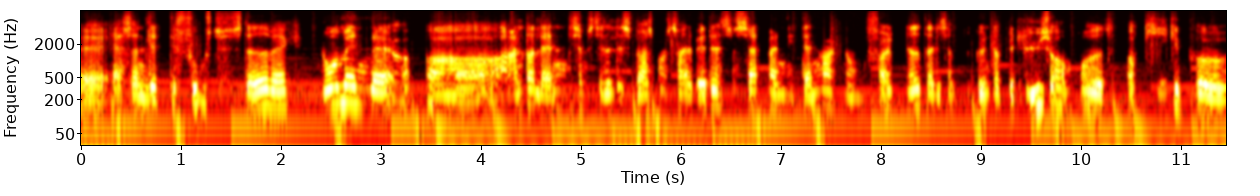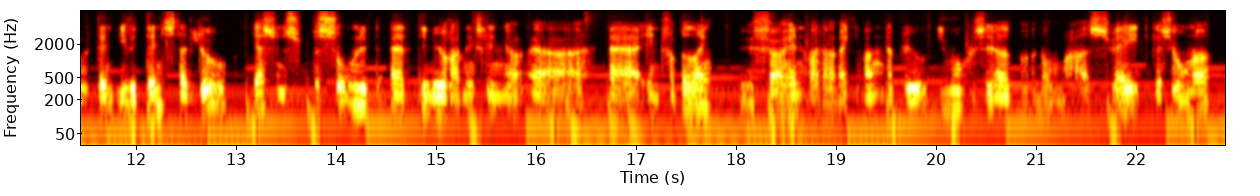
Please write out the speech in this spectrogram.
Øh, er sådan lidt diffust stadigvæk nordmændene øh, og andre lande ligesom stillede lidt spørgsmålstegn ved det, så satte man i Danmark nogle folk ned, der ligesom begyndte at belyse området og kigge på den evidens, der lå. Jeg synes personligt, at de nye retningslinjer er, er en forbedring. Førhen var der rigtig mange, der blev immobiliseret på nogle meget svage indikationer.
